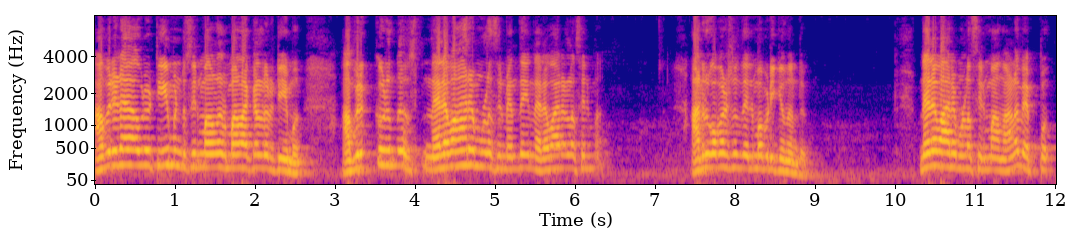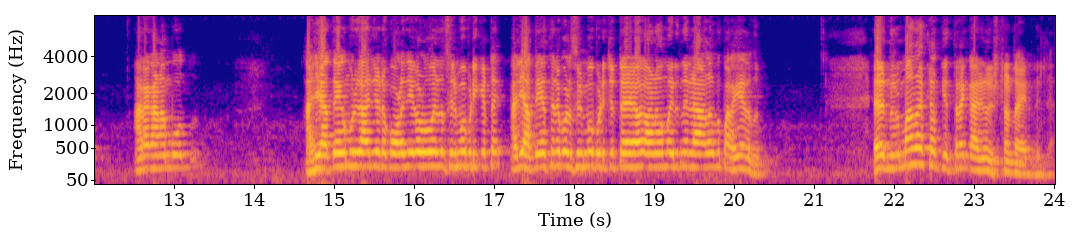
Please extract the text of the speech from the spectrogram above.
അവരുടെ ഒരു ടീമുണ്ട് സിനിമാ നിർമ്മാതാക്കളുടെ ഒരു ടീം. അവർക്കൊരു നിലവാരമുള്ള സിനിമ എന്തെങ്കിലും നിലവാരമുള്ള സിനിമ? അണ്ടർ കോപ്പറേഷൻ സിനിമ പിടിക്കുന്നുണ്ട്. നിലവാരമുള്ള സിനിമ എന്നാണ് വെപ്പ്. ആരാ കാണാൻ പോകുന്നത്? അല്ലെ അദ്ദേഹം ഒരു കാര്യം കോളേജുകൾ പോലെ സിനിമ പിടിക്കട്ടെ. അല്ലെ അദ്ദേഹത്തിനെ പോലെ സിനിമ പിടിച്ചിട്ട് കാണാൻ വരുന്ന ഒരാളെന്ന് പറയരുത്. നിർമ്മാതാക്കൾക്ക് ഇത്തരം കാര്യങ്ങൾ ഇഷ്ടമുണ്ടായിരുന്നില്ല.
